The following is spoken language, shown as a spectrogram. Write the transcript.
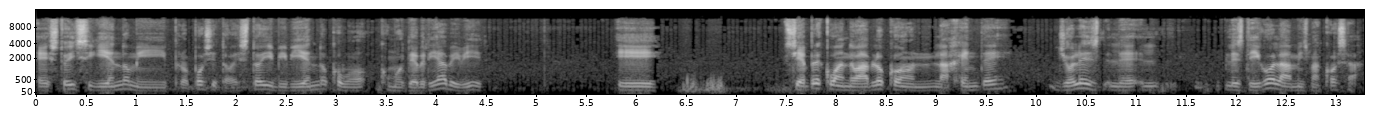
estoy siguiendo mi propósito, estoy viviendo como, como debería vivir. Y siempre cuando hablo con la gente, yo les, les digo la misma cosa,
